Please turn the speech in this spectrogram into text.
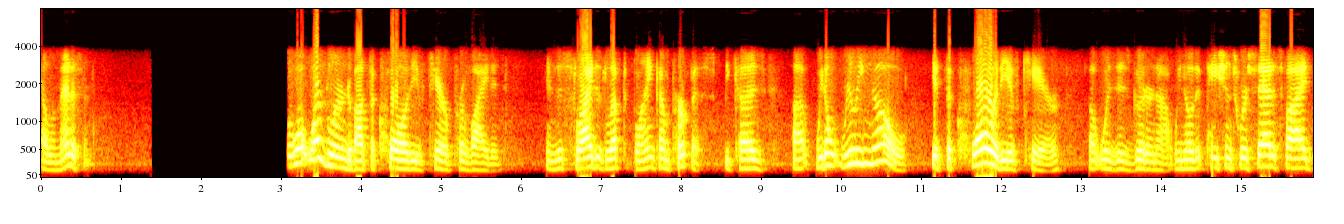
telemedicine. But what was learned about the quality of care provided? And this slide is left blank on purpose because uh, we don't really know if the quality of care uh, was as good or not. We know that patients were satisfied.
